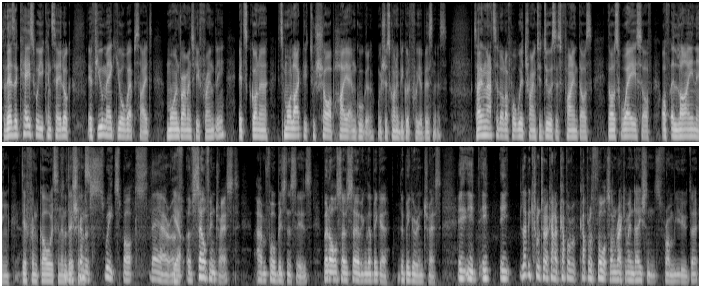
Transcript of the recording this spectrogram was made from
So there's a case where you can say, look, if you make your website more environmentally friendly, it's gonna it's more likely to show up higher in Google, which is going to be good for your business. So I think that's a lot of what we're trying to do is, is find those those ways of of aligning yeah. different goals and so ambitions. There's kind of sweet spots there of, yeah. of self interest um, for businesses, but also serving the bigger the bigger interests. It, it, it, it, let me come to a kind of couple of, couple of thoughts on recommendations from you. That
